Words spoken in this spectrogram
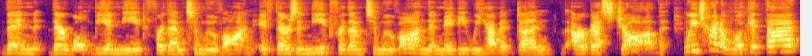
then there won't be a need for them to move on. If there's a need for them to move on, then maybe we haven't done our best job. We try to look at that.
